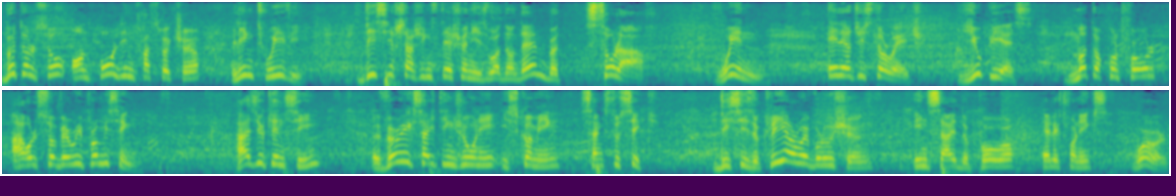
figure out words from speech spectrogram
but also on all infrastructure linked to EV. DC charging station is one of them, but solar, wind, energy storage, UPS, motor control are also very promising. As you can see, a very exciting journey is coming thanks to SiC. This is a clear revolution inside the power electronics world.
